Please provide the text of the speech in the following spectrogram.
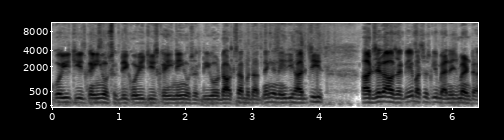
कोई चीज़ कहीं हो सकती, कोई चीज़ कहीं नहीं हो सकती और डॉक्टर साहब बताते हैं कि नहीं जी, हर चीज़, हर जगह हो सकती है, बस उसकी मैनेजमेंट है।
